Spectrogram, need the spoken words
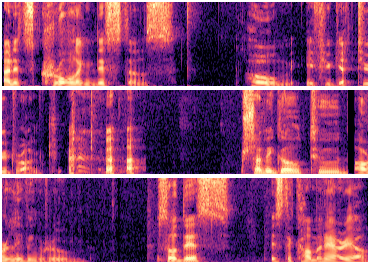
And it's crawling distance home if you get too drunk. Shall we go to our living room? So this is the common area.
